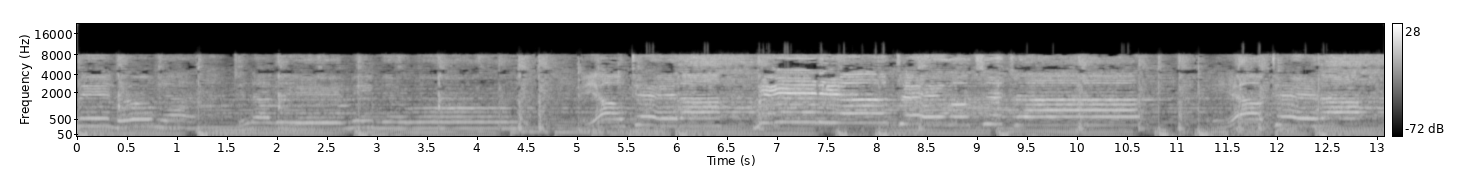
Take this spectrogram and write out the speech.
မေးလို့မြကျင်နာသူရဲ့မင်းမျိုးရောက်တဲ့လား ရော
